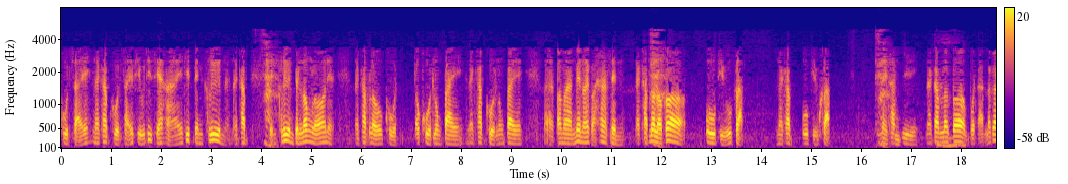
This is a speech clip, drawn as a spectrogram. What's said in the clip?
ขูดใสนะครับ ขูดใสผิวที่เสียหายที่เป็นคลื่นนะครับค่ะเป็นคลื่นเป็นร่องล้อเนี่ย นะครับ เราขูดเราขูดลงไปนะครับ ขูดลงไปเอ่อประมาณไม่น้อยกว่าห้าเซนนะครับ แล้วเราก็ปูผิวกลับนะครับปูผิวกลับค่ะในทันทีนะครับอืมแล้วก็บดอัดแล้วก็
